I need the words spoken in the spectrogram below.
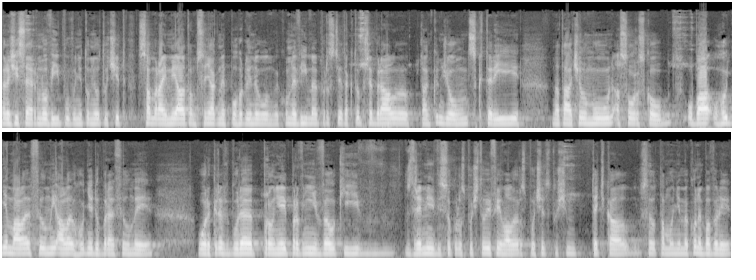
režisér nový, původně to měl točit Sam Raimi, ale tam se nějak nepohodli, nebo jako nevíme, prostě tak to přebral Duncan Jones, který natáčel Moon a Source Code, oba hodně malé filmy, ale hodně dobré filmy. Warcraft bude pro něj první velký, zřejmě vysokorozpočtový film, ale rozpočet, tuším, teďka se tam o něm jako nebavili.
